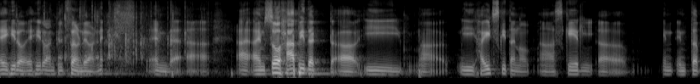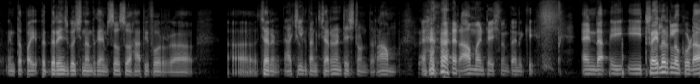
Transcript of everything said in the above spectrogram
ఏ హీరో ఏ హీరో అని పిలుస్తూ ఉండేవాడిని. And I'm so happy that ఈ ఈ హైట్స్కి తను స్కేల్ ఇంత ఇంత పై పెద్ద రేంజ్కి వచ్చినందుకు I'm so so happy for Charan. యాక్చువల్గా తనకి చరణ్ అంటే ఇష్టం ఉంటుంది రామ్. రామ్ అంటే ఇష్టం తనకి. అండ్ ఈ ఈ ట్రైలర్లో కూడా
